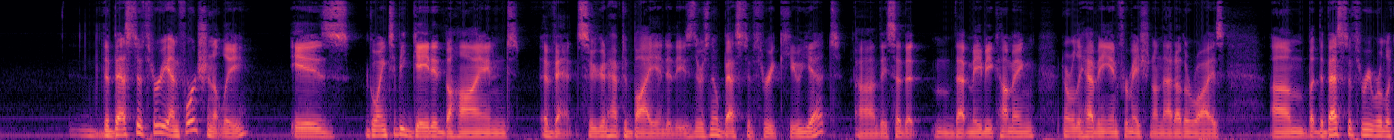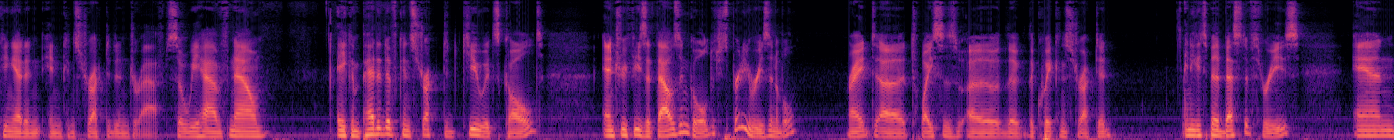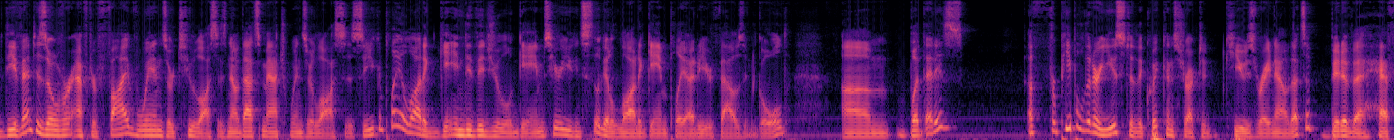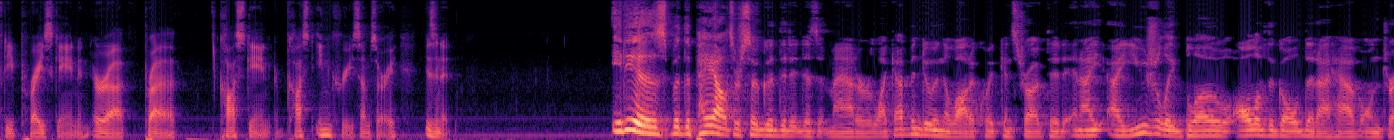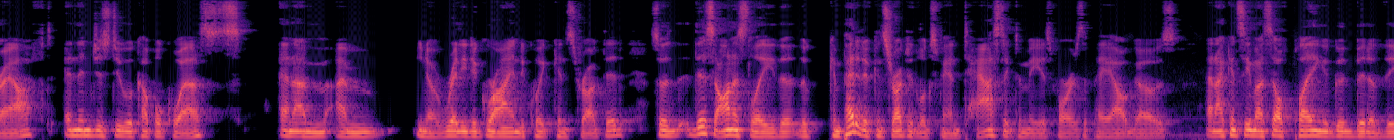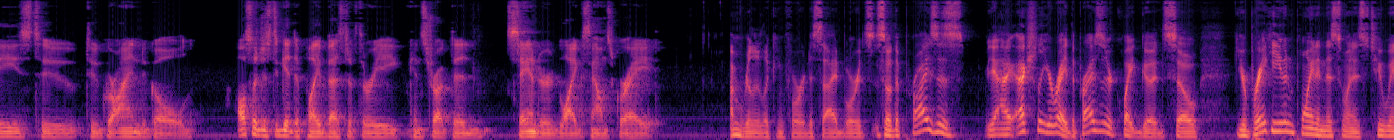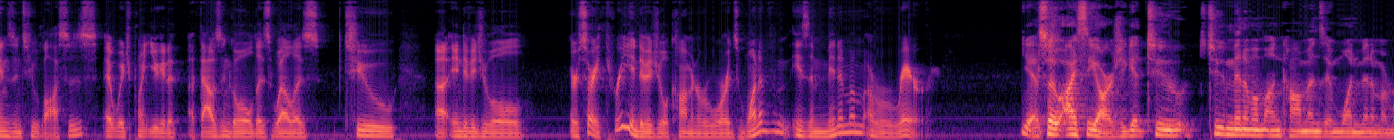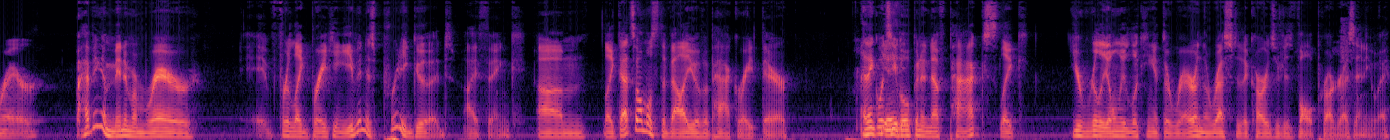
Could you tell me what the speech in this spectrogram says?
the best of three, unfortunately, is going to be gated behind events. So you're going to have to buy into these. There's no best of three queue yet. Uh, they said that mm, that may be coming. Don't really have any information on that otherwise. Um, but the best of three we're looking at in, in constructed and draft. So we have now a competitive constructed queue, it's called. Entry fees a thousand gold, which is pretty reasonable, right? Uh, twice as uh, the the quick constructed, and you get to play best of threes. And the event is over after five wins or two losses. Now that's match wins or losses, so you can play a lot of ga- individual games here. You can still get a lot of gameplay out of your thousand gold, um, but that is for people that are used to the quick constructed queues right now. That's a bit of a hefty price gain or a cost gain, cost increase. I'm sorry, isn't it? It is, but the payouts are so good that it doesn't matter. Like I've been doing a lot of quick constructed and I, I usually blow all of the gold that I have on draft and then just do a couple quests and I'm, I'm, you know, ready to grind quick constructed. So this honestly, the, the competitive constructed looks fantastic to me as far as the payout goes. And I can see myself playing a good bit of these to, to grind gold. Also just to get to play best of three constructed standard like sounds great. I'm really looking forward to sideboards. So the prizes, yeah, I, actually you're right. The prizes are quite good. So your break even point in this one is two wins and two losses. At which point you get a, a thousand gold as well as two uh, individual, or sorry, three individual common rewards. One of them is a minimum or a rare. Yeah, which, so ICRs, you get two two minimum uncommons and one minimum rare. Having a minimum rare eh, for like breaking even is pretty good, I think. Um, like that's almost the value of a pack right there. I think once yeah, you've opened enough packs, like you're really only looking at the rare, and the rest of the cards are just vault progress anyway.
